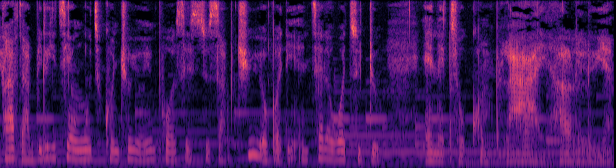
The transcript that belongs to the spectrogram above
You have the ability and will to control your impulses, to subdue your body and tell it what to do, and it will comply. Hallelujah.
